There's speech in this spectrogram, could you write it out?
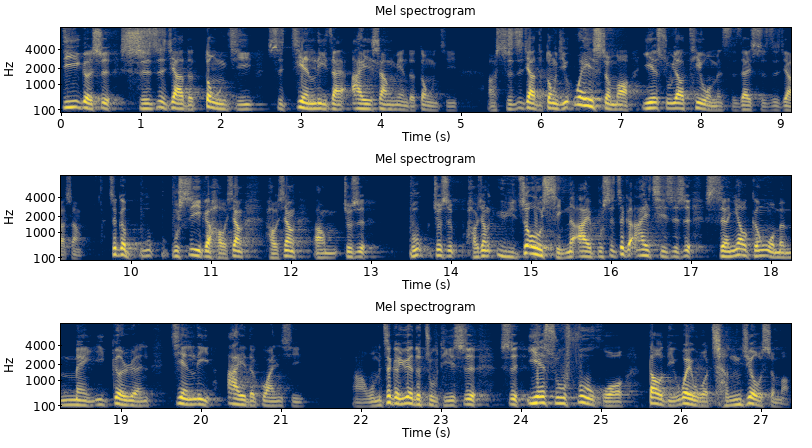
第一个是十字架的动机是建立在爱上面的动机啊，十字架的动机为什么耶稣要替我们死在十字架上？这个不不是一个好像好像啊，就是。不，就是好像宇宙型的爱，不是这个爱，其实是神要跟我们每一个人建立爱的关系啊。我们这个月的主题是是耶稣复活到底为我成就什么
